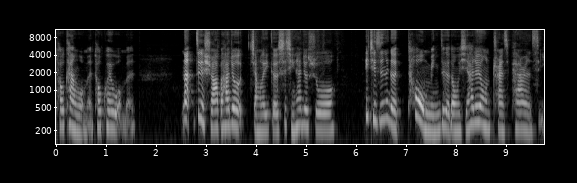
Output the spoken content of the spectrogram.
偷看我们，偷窥我们。那这个 Schwab 他就讲了一个事情，他就说：“诶，其实那个透明这个东西，他就用 transparency。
